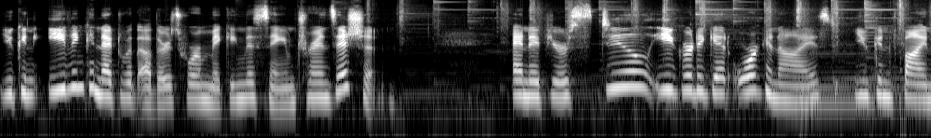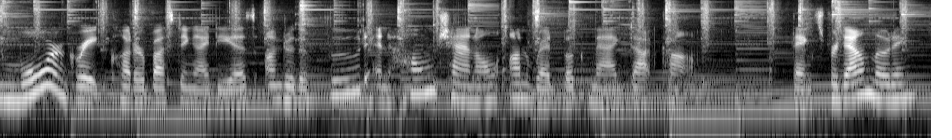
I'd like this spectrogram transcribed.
You can even connect with others who are making the same transition. And if you're still eager to get organized, you can find more great clutter busting ideas under the Food and Home channel on redbookmag.com. Thanks for downloading.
